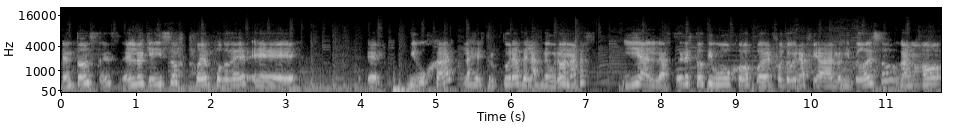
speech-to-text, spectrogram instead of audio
Entonces, él lo que hizo fue poder eh, eh, dibujar las estructuras de las neuronas y al hacer estos dibujos, poder fotografiarlos y todo eso, ganó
